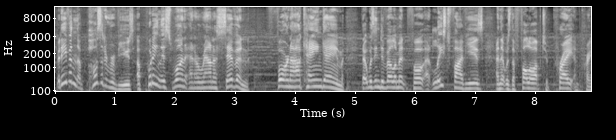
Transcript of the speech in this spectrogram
But even the positive reviews are putting this one at around a 7 for an Arkane game that was in development for at least five years and that was the follow-up to Prey and Prey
